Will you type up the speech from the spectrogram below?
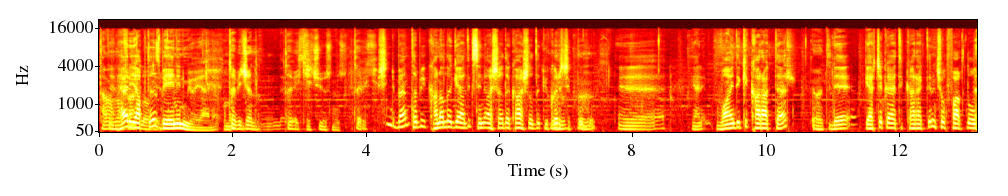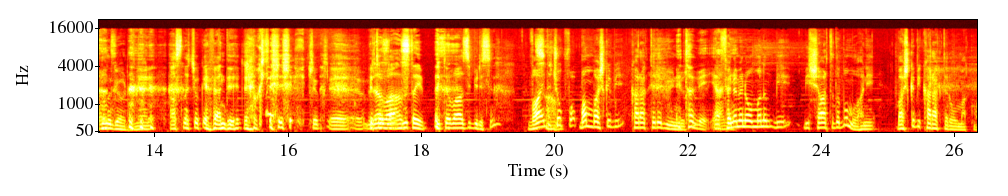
tamamen Yani her yaptığınız oluyor. beğenilmiyor yani. Onu Tabii canım. Tabii ki. Seçiyorsunuz. Tabii ki. Şimdi ben tabii kanala geldik. Seni aşağıda karşıladık. Yukarı Hı hı, çıktın. hı. Ee, yani Vine'deki karakter Evet. ile gerçek hayattaki karakterin çok farklı olduğunu Evet. gördüm. Yani aslında çok efendi, Çok çok e, Biraz da müteva- hastayım. mütevazi birisin. Vine'de çok bambaşka bir karaktere bürünüyorsun. E, tabii Yani yani. fenomen olmanın bir bir şartı da bu mu? Hani başka bir karakter olmak mı?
